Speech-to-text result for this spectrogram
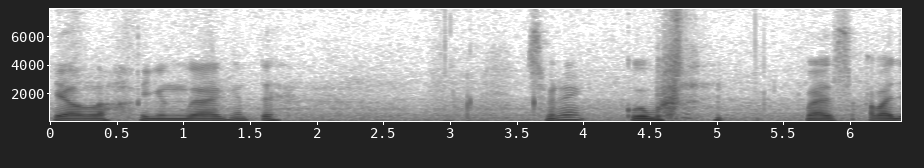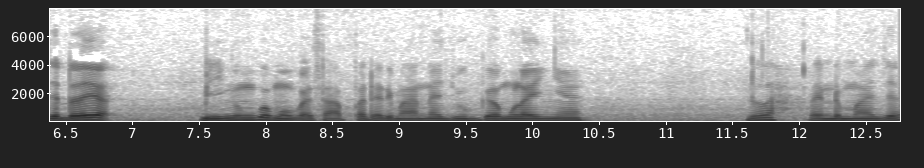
Ya Allah bingung banget deh. Sebenarnya gue buat bahas apa aja dah ya bingung gue mau bahas apa dari mana juga mulainya. Lah random aja.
